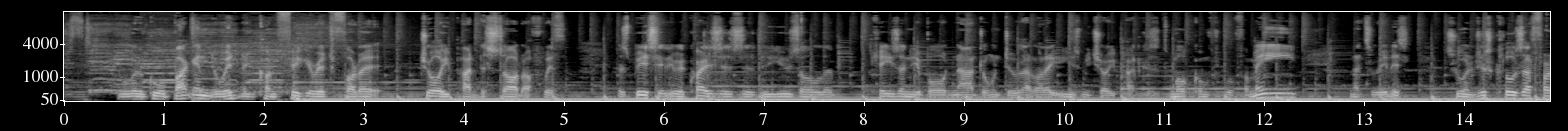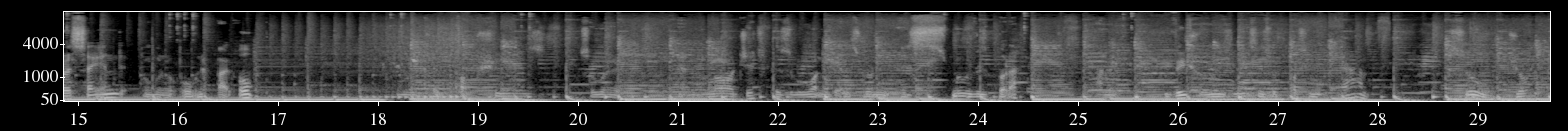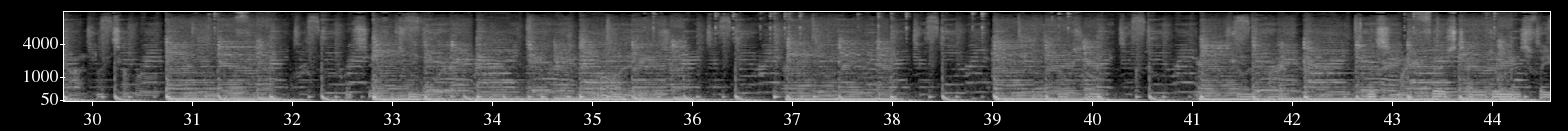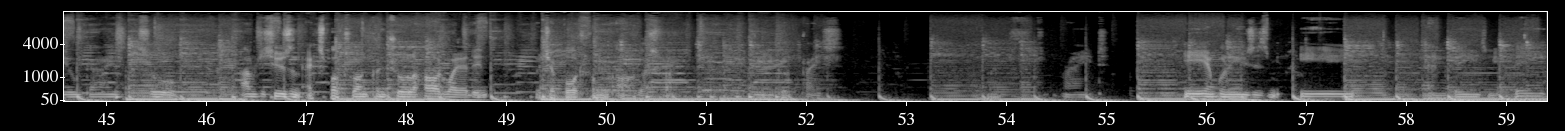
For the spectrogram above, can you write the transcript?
We're going to go back into it and configure it for a joypad to start off with. Because basically it requires us to use all the keys on your board I don't do that. I like to use my joypad because it's more comfortable for me. And that's the way it is. So we're going to just close that for a second. I'm going to open it back up. Options. So it because we want to get this running as smooth as butter and visually as nice as we possibly can. So, joypad, let's have a look. Let's see if it's more. Oh, it is. This is my first time doing this for you guys, so I'm just using Xbox One controller hardwired in, which I bought from Argos from. A I'm going to use as A and B is my B.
